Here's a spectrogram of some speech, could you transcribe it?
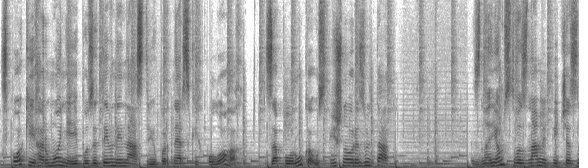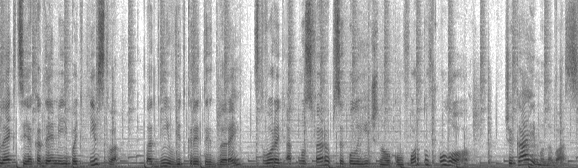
Спокій, гармонія і позитивний настрій у партнерських пологах запорука успішного результату. Знайомство з нами під час лекції Академії батьківства та днів відкритих дверей створить атмосферу психологічного комфорту в пологах. Чекаємо на вас!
